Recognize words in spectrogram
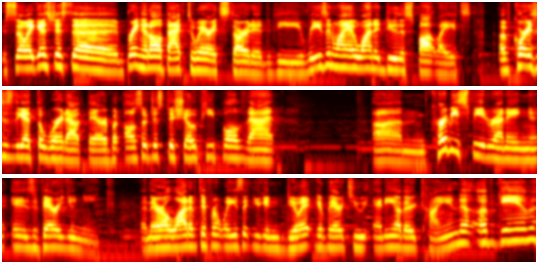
so I guess just to bring it all back to where it started, the reason why I want to do the spotlights, of course, is to get the word out there, but also just to show people that um, Kirby speedrunning is very unique. And there are a lot of different ways that you can do it compared to any other kind of game.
